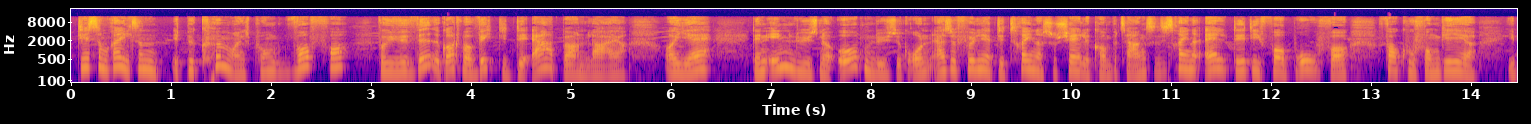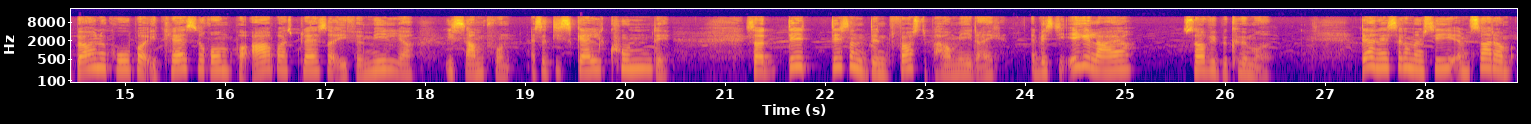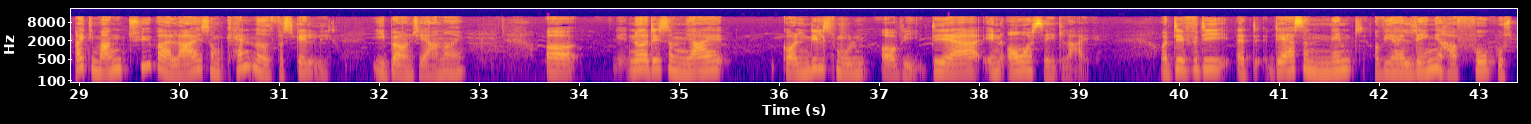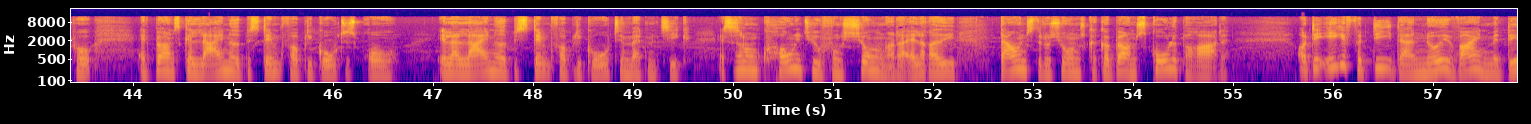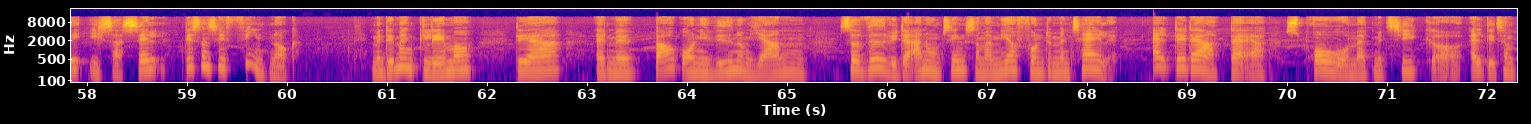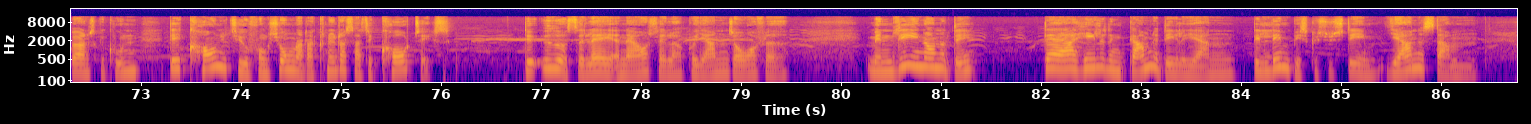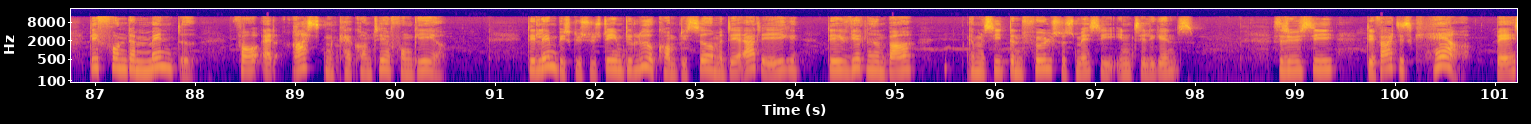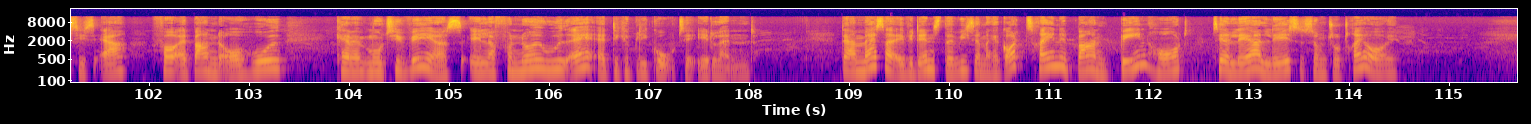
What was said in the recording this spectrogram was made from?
Det er som regel sådan et bekymringspunkt. Hvorfor? For vi ved godt, hvor vigtigt det er, at børn leger. Og ja, den indlysende og åbenlyse grund er selvfølgelig, at det træner sociale kompetencer. Det træner alt det, de får brug for, for at kunne fungere i børnegrupper, i klasserum, på arbejdspladser, i familier, i samfund. Altså, de skal kunne det. Så det, det er sådan den første parameter, ikke? At hvis de ikke leger, så er vi bekymrede. Dernæst så kan man sige, at så er der rigtig mange typer af lege, som kan noget forskelligt i børns hjerner. Ikke? Og noget af det, som jeg går en lille smule op i, det er en overset leg. Og det er fordi, at det er så nemt, og vi har længe haft fokus på, at børn skal lege noget bestemt for at blive gode til sprog, eller lege noget bestemt for at blive gode til matematik. Altså sådan nogle kognitive funktioner, der allerede i daginstitutionen skal gøre børn skoleparate. Og det er ikke fordi, der er noget i vejen med det i sig selv. Det er sådan set fint nok. Men det man glemmer, det er, at med baggrund i viden om hjernen, så ved vi, at der er nogle ting, som er mere fundamentale. Alt det der, der er sprog og matematik og alt det, som børn skal kunne, det er kognitive funktioner, der knytter sig til cortex. Det yderste lag af nerveceller på hjernens overflade. Men lige under det, der er hele den gamle del af hjernen, det limbiske system, hjernestammen. Det er fundamentet for, at resten kan komme til at fungere. Det limbiske system, det lyder kompliceret, men det er det ikke. Det er i virkeligheden bare kan man sige, den følelsesmæssige intelligens. Så det vil sige, det er faktisk her basis er, for at barnet overhovedet kan motiveres eller få noget ud af, at de kan blive god til et eller andet. Der er masser af evidens, der viser, at man kan godt træne et barn benhårdt til at lære at læse som to-treårig.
